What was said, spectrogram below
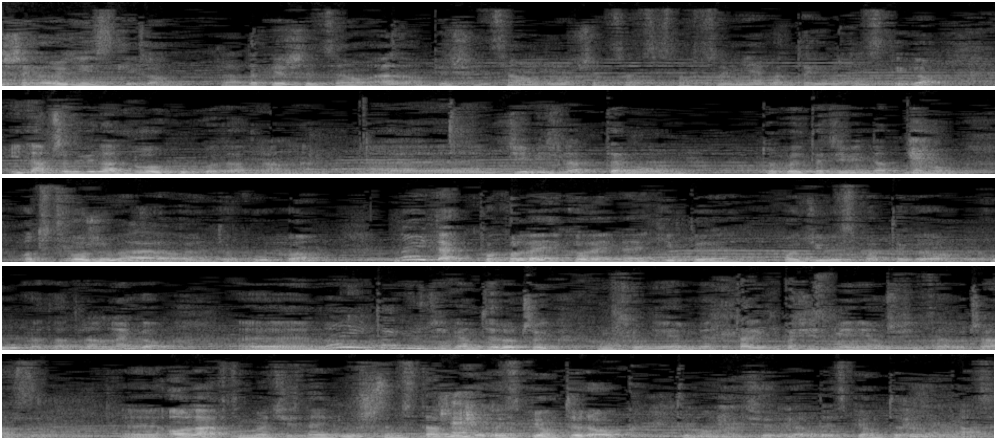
Pierwszego rodzińskiego. Prawda, pierwszy liceum, ale on pierwszy liceum ogólnokształcące w Sosnowcu imienia Wantego Rodzińskiego. I tam przez wiele lat było kółko teatralne. E, 9 lat temu, to było te 9 lat temu, odtworzyłem tak powiem, to kółko. No i tak po kolei kolejne ekipy wchodziły w skład tego kółka teatralnego. E, no i tak już dziewiąty roczek funkcjonujemy. Ta ekipa się zmienia oczywiście cały czas. E, Ola w tym momencie jest najdłuższym stażem, bo to jest piąty rok w tym momencie, prawda, jest piąty rok u nas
